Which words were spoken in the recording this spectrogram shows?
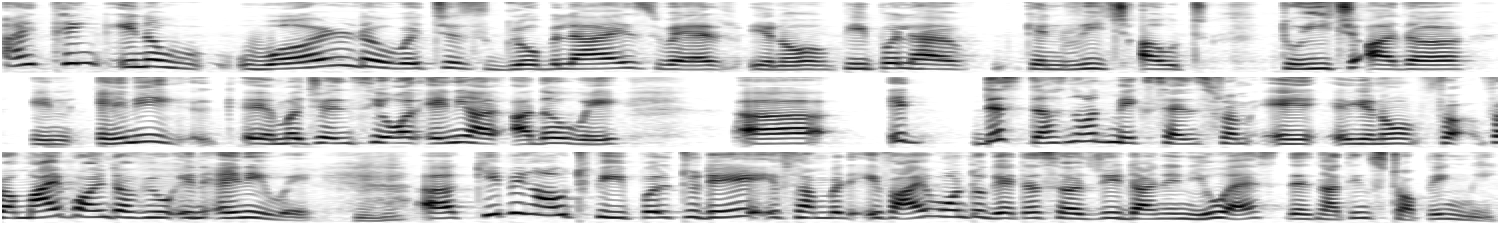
I think in a world which is globalized, where you know people have can reach out to each other in any emergency or any other way, uh, it this does not make sense from a, you know from, from my point of view in any way. Mm -hmm. uh, keeping out people today, if somebody if I want to get a surgery done in US, there's nothing stopping me.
